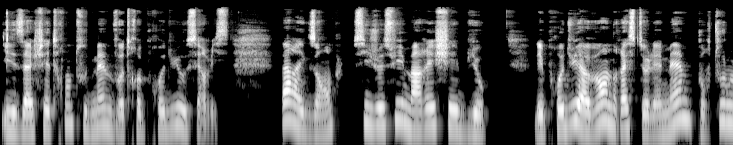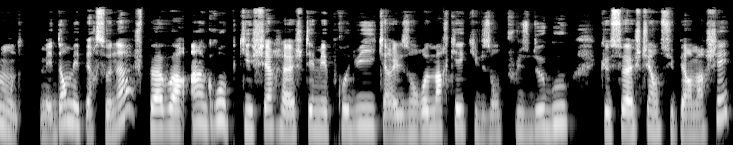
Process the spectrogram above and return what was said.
ils achèteront tout de même votre produit ou service. Par exemple, si je suis maraîcher bio, les produits à vendre restent les mêmes pour tout le monde. Mais dans mes personnages, je peux avoir un groupe qui cherche à acheter mes produits car ils ont remarqué qu'ils ont plus de goût que ceux achetés en supermarché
